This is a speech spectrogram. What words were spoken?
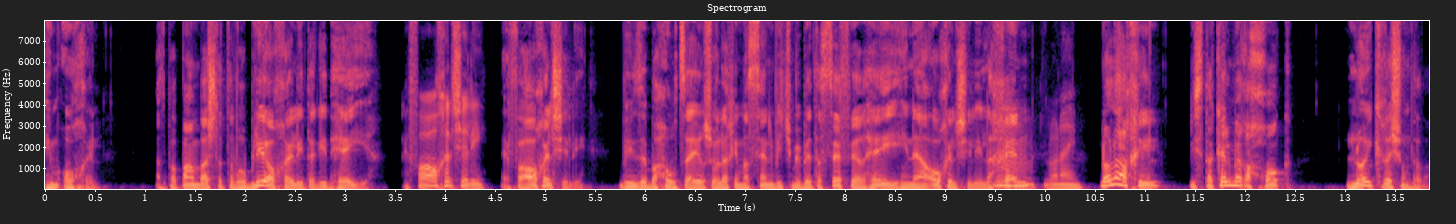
עם אוכל. אז בפעם הבאה שאתה תבוא בלי אוכל, היא תגיד, היי, איפה האוכל שלי? איפה האוכל שלי? ואם זה בחור צעיר שהולך עם הסנדוויץ' מבית הספר, היי, הנה האוכל שלי. לכן, Mm, לא נעים. לא להאכיל, להסתכל מרחוק, לא יקרה שום דבר.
